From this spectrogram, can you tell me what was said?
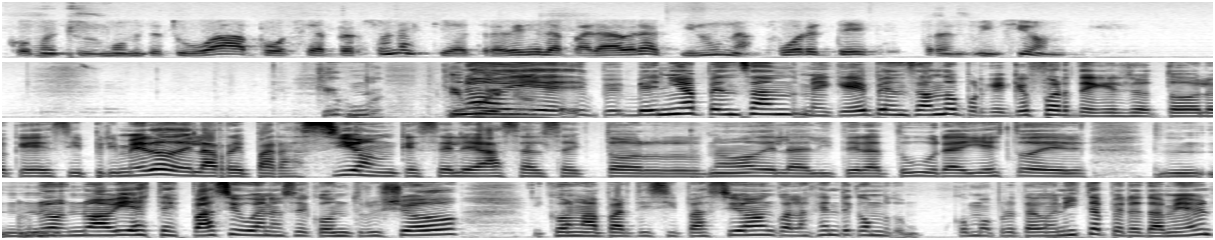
como en su momento estuvo Apo, o sea, personas que a través de la palabra tienen una fuerte transmisión. Qué, qué no, bueno. y eh, venía pensando, me quedé pensando porque qué fuerte que yo, todo lo que decís. Primero de la reparación que se le hace al sector, ¿no? De la literatura y esto de no, no había este espacio y bueno, se construyó y con la participación, con la gente como, como protagonista, pero también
